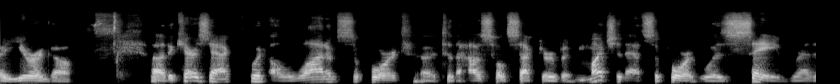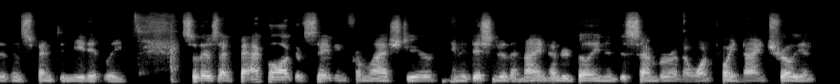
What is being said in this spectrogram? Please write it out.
a year ago. Uh, the CARES Act put a lot of support uh, to the household sector, but much of that support was saved rather than spent immediately. So there's that backlog of saving from last year, in addition to the 900 billion in December and the 1.9 trillion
